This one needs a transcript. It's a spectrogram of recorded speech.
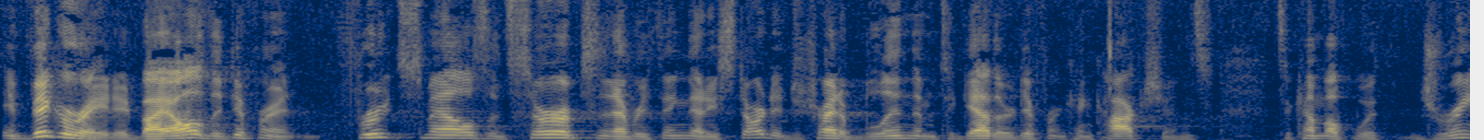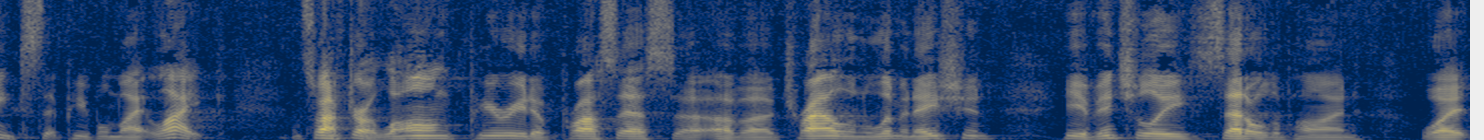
invigorated by all the different fruit smells and syrups and everything that he started to try to blend them together, different concoctions, to come up with drinks that people might like. And so, after a long period of process uh, of uh, trial and elimination, he eventually settled upon what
